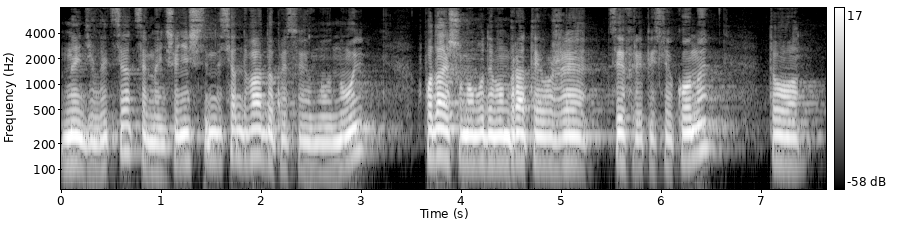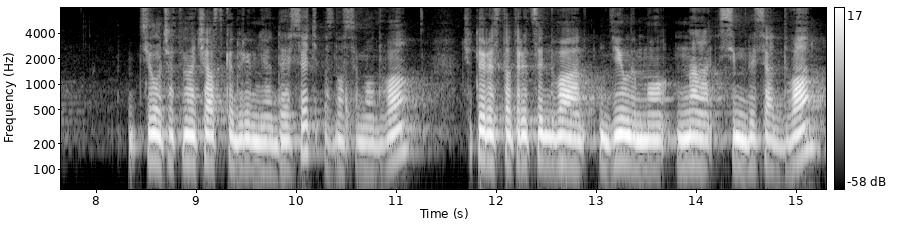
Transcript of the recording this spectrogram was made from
не ділиться, це менше, ніж 72. Дописуємо 0. В подальшому будемо брати вже цифри після коми, то ціла частина частки дорівнює 10, зносимо 2. 432 ділимо на 72.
